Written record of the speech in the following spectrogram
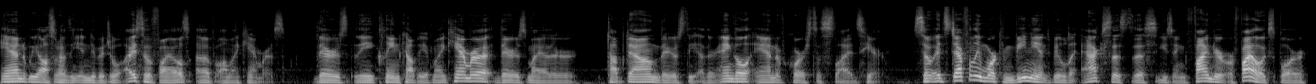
and we also have the individual ISO files of all my cameras. There's the clean copy of my camera, there's my other top down, there's the other angle, and of course the slides here. So it's definitely more convenient to be able to access this using Finder or File Explorer,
